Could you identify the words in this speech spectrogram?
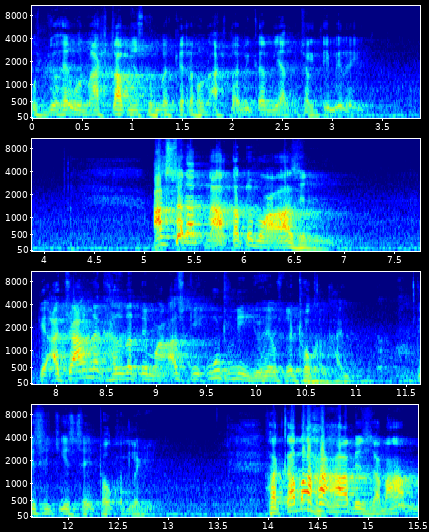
کچھ جو ہے وہ ناشتہ جس کو میں کہہ رہا ہوں، ناشتہ بھی کر لیا تو چلتی بھی رہی۔ اکثرت ناقت و معاذن کہ اچانک حضرت معاذ کی اونٹنی جو ہے اس نے ٹھوکر کھائی، کسی چیز سے ٹھوکر لگی۔ فقبہ حاب زمام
